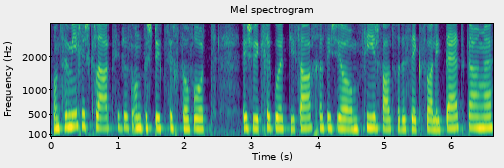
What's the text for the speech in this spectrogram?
Und für mich ist klar gewesen, das unterstütze ich sofort. Das ist wirklich eine gute Sache. Es ist ja um die Vielfalt von der Sexualität gegangen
